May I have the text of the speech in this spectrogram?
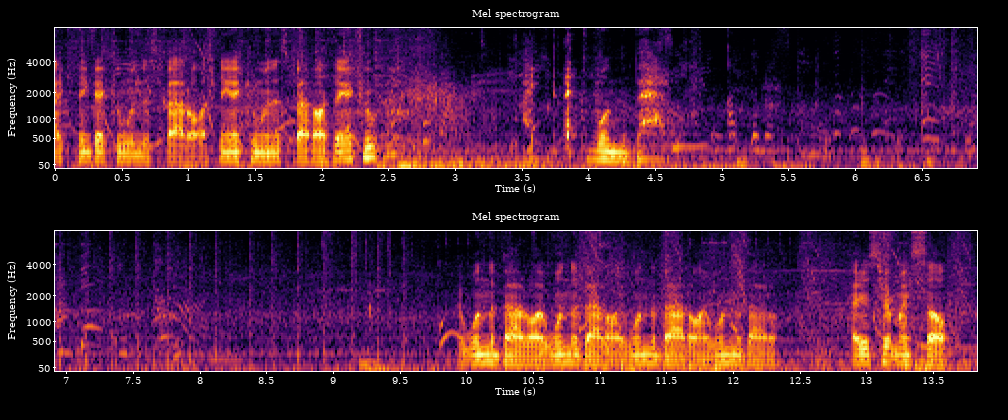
I think I can win this battle. I think I can win this battle. I think I can. I, I won the battle. I won the battle. I won the battle. I won the battle. I won the battle. I just hurt myself.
